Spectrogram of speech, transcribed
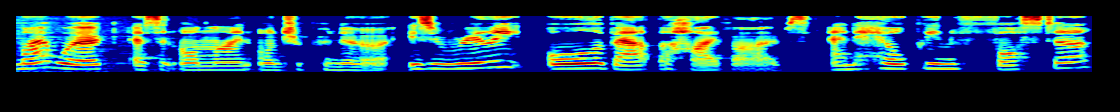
My work as an online entrepreneur is really all about the high vibes and helping foster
